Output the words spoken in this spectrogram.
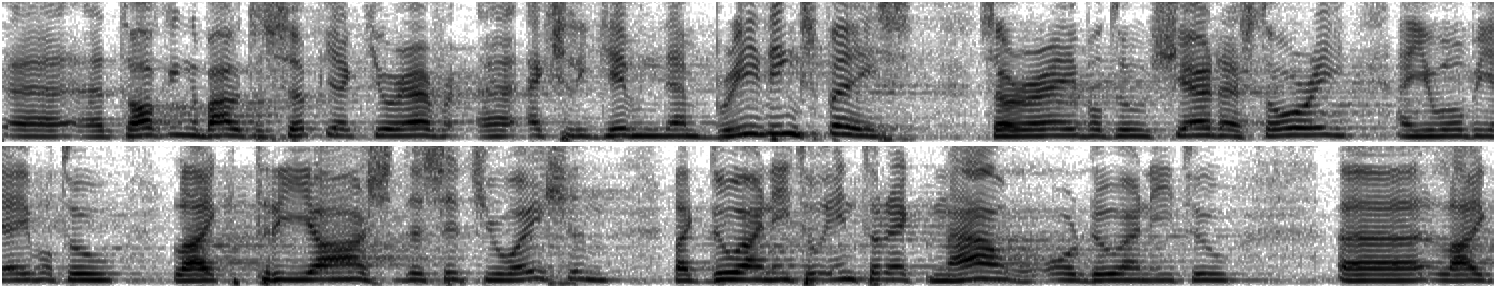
uh, uh, talking about the subject, you're ever, uh, actually giving them breathing space so they're able to share their story and you will be able to like triage the situation. Like, do I need to interact now or do I need to uh, like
